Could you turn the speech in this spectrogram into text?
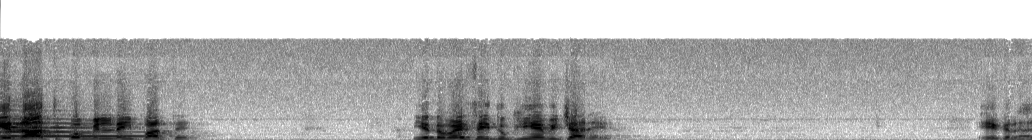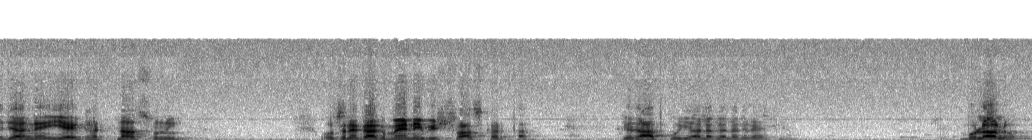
ये रात को मिल नहीं पाते। ये तो वैसे ही दुखी हैं बेचारे। एक राजा ने यह घटना सुनी। उसने कहा कि मैं नहीं विश्वास करता कि रात को ये अलग अलग रहते हैं। बुला लो।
